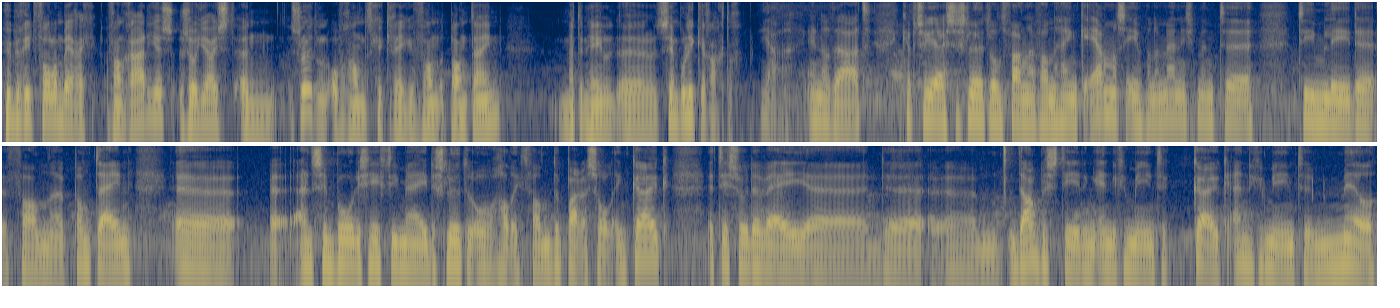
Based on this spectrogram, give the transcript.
Hubert Vollenberg van Radius, zojuist een sleutel overhandigd gekregen van Pantijn met een heel uh, symboliek erachter. Ja, inderdaad. Ik heb zojuist de sleutel ontvangen van Henk Ermers, een van de managementteamleden van uh, Pantijn. En symbolisch heeft hij mij de sleutel overhandigd van de parasol in Kuik. Het is zo dat wij de ehm, dagbesteding in de gemeente Kuik en de gemeente Mil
